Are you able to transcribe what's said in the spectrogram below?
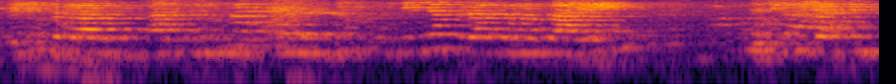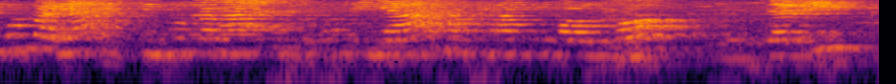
Jadi sudah eh, hasil diskusinya sudah selesai. Jadi kita simpulkan ya, simpulkan hasil diskusinya masing-masing kelompok. Jadi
